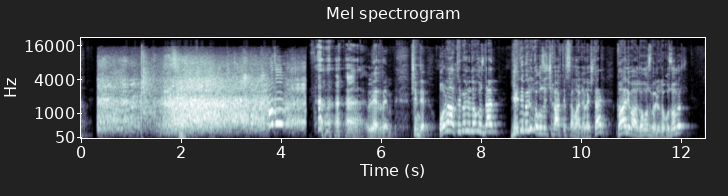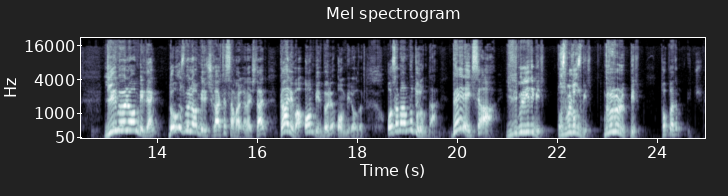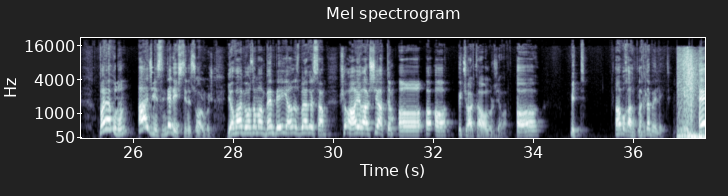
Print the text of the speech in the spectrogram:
veririm. Şimdi 16 bölü 9'dan 7 bölü 9'u çıkartırsam arkadaşlar galiba 9 bölü 9 olur. 20 bölü 11'den 9 bölü 11'i çıkartırsam arkadaşlar galiba 11 bölü 11 olur. O zaman bu durumda B eksi A 7 bölü 7 1. 9 bölü 9 1. 1 bölü 1. Topladım 3. Bana bunun A cinsinden eşitini sormuş. Ya abi o zaman ben B'yi yalnız bırakırsam şu A'yı karşıya attım. A, A, A. 3 artı A olur cevap. A. Bitti. Ha bu kalıplarda böyleydi.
